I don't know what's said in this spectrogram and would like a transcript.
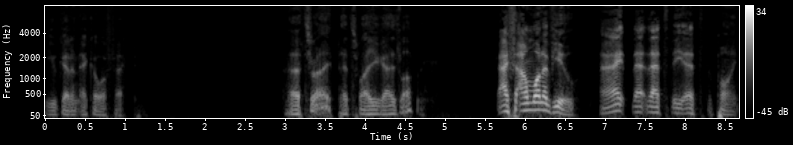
you get an echo effect. That's right. That's why you guys love me. I, am one of you. All right. That, that's the that's the point.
